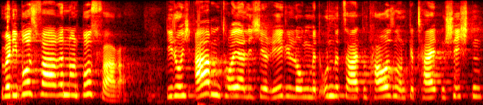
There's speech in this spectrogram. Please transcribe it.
über die Busfahrerinnen und Busfahrer, die durch abenteuerliche Regelungen mit unbezahlten Pausen und geteilten Schichten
